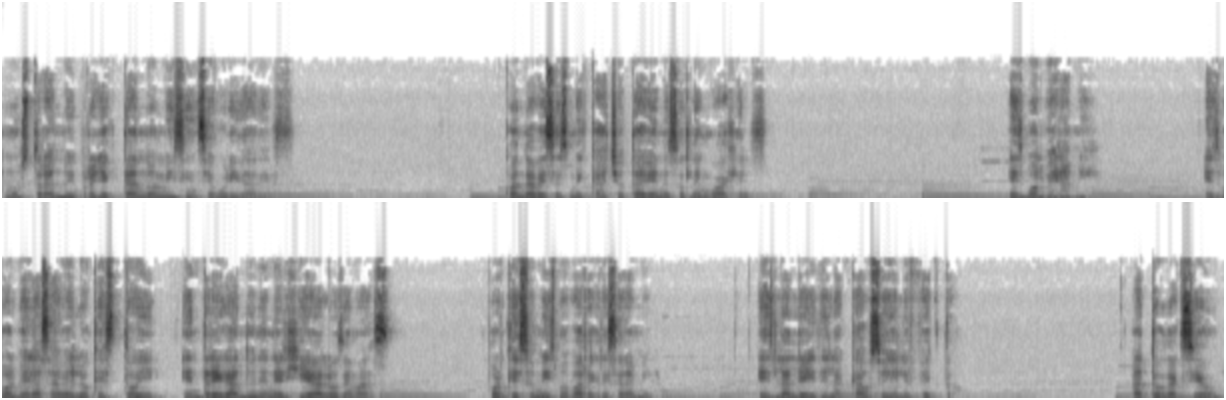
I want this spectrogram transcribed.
mostrando y proyectando mis inseguridades. cuando a veces me cacho todavía en esos lenguajes, es volver a mí, es volver a saber lo que estoy entregando en energía a los demás, porque eso mismo va a regresar a mí. Es la ley de la causa y el efecto. A toda acción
